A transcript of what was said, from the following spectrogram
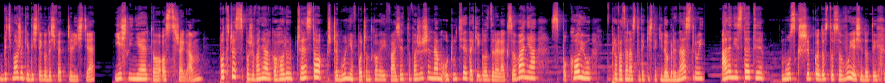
Być może kiedyś tego doświadczyliście. Jeśli nie, to ostrzegam. Podczas spożywania alkoholu często, szczególnie w początkowej fazie, towarzyszy nam uczucie takiego zrelaksowania, spokoju, wprowadza nas to w jakiś taki dobry nastrój, ale niestety mózg szybko dostosowuje się do tych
